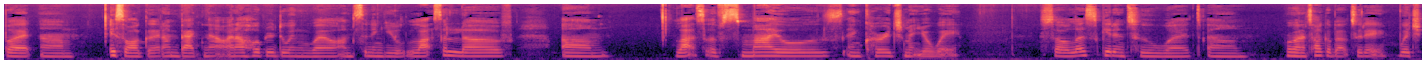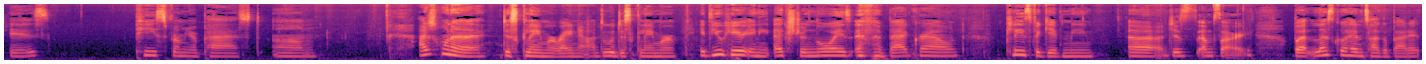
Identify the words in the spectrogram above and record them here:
but um, it's all good. I'm back now, and I hope you're doing well. I'm sending you lots of love, um, lots of smiles, encouragement your way. So let's get into what um, we're going to talk about today, which is peace from your past. Um, I just want a disclaimer right now. do a disclaimer. If you hear any extra noise in the background, please forgive me. Uh, just I'm sorry, but let's go ahead and talk about it.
